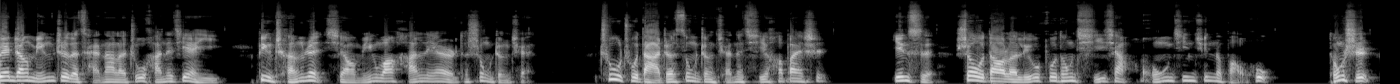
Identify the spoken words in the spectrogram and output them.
元璋明智地采纳了朱涵的建议，并承认小明王韩连儿的宋政权，处处打着宋政权的旗号办事，因此受到了刘福通旗下红巾军的保护。同时，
